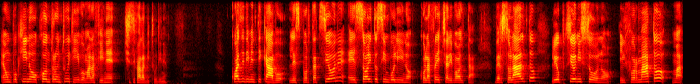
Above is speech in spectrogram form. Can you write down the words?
è un pochino controintuitivo ma alla fine ci si fa l'abitudine. Quasi dimenticavo l'esportazione e il solito simbolino con la freccia rivolta verso l'alto, le opzioni sono il formato, ma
